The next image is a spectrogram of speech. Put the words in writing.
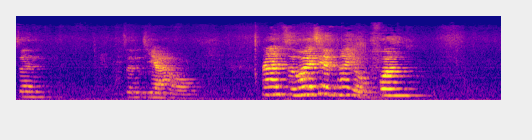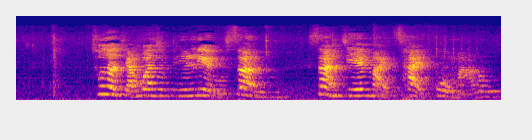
增增加哦。那紫外线它有分，除了强光这边，例如上上街买菜、过马路。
